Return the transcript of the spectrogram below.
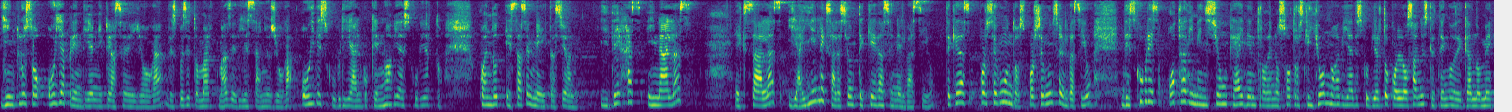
Y incluso hoy aprendí en mi clase de yoga, después de tomar más de 10 años yoga, hoy descubrí algo que no había descubierto. Cuando estás en meditación y dejas, inhalas, exhalas y ahí en la exhalación te quedas en el vacío, te quedas por segundos, por segundos en el vacío, descubres otra dimensión que hay dentro de nosotros que yo no había descubierto con los años que tengo dedicándome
